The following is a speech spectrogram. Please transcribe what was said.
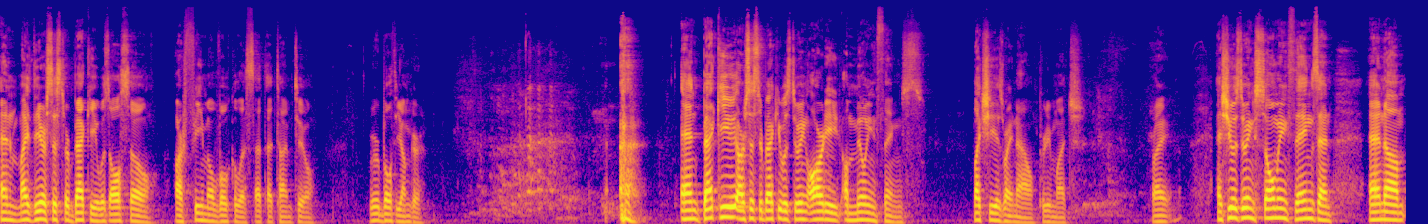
And my dear sister Becky was also our female vocalist at that time, too. We were both younger. and Becky, our sister Becky, was doing already a million things, like she is right now, pretty much. Right? And she was doing so many things, and, and, um,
